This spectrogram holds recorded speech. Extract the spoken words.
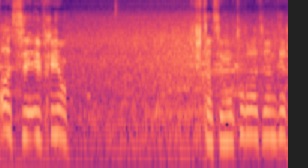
Oh c'est effrayant Putain c'est mon tour là tu vas me dire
